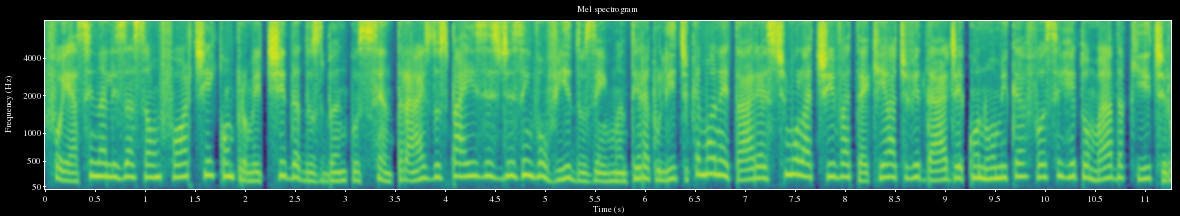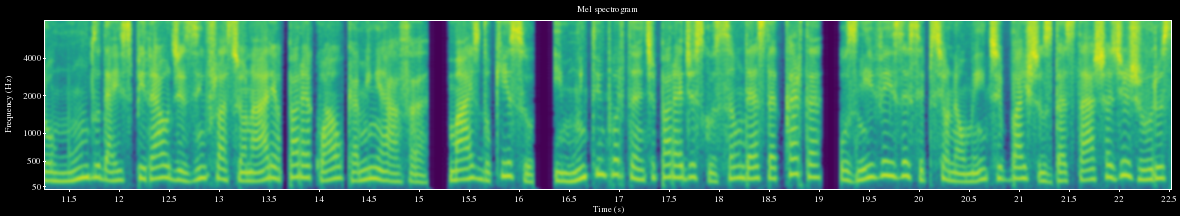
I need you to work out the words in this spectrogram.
foi a sinalização forte e comprometida dos bancos centrais dos países desenvolvidos em manter a política monetária estimulativa até que a atividade econômica fosse retomada que tirou o mundo da espiral desinflacionária para a qual caminhava. Mais do que isso, e muito importante para a discussão desta carta, os níveis excepcionalmente baixos das taxas de juros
